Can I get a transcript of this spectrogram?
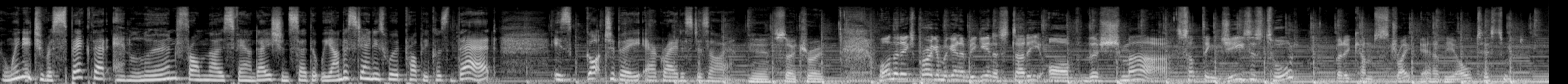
And we need to respect that and learn from those foundations so that we understand His word properly, because that is got to be our greatest desire. Yeah, so true. Well, on the next program, we're going to begin a study of the Shema, something Jesus taught, but it comes straight out of the Old Testament.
